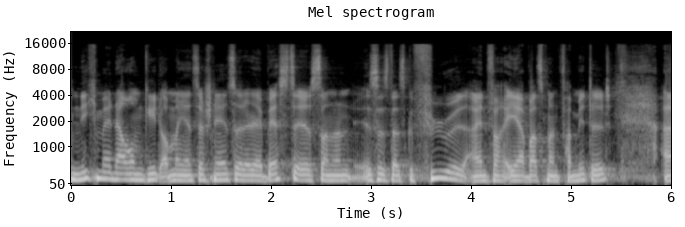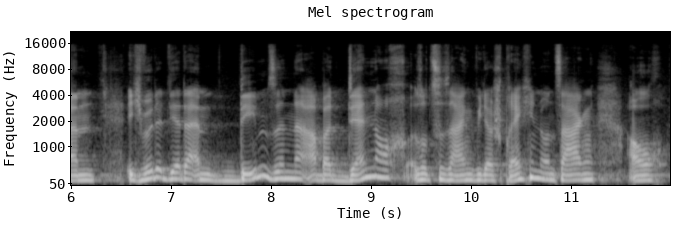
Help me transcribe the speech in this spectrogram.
nicht mehr darum geht, ob man jetzt der Schnellste oder der Beste ist, sondern ist es das Gefühl einfach eher, was man vermittelt. Ähm, ich würde dir da in dem Sinne aber dennoch sozusagen widersprechen und sagen, auch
